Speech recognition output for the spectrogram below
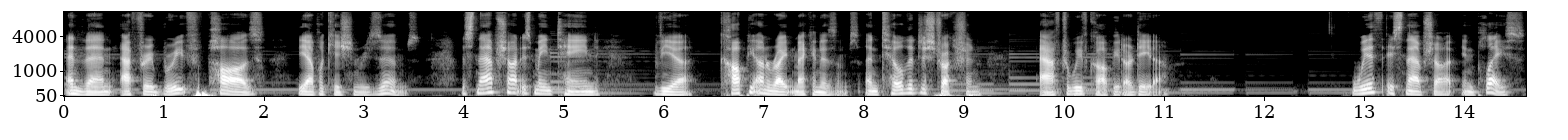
and then, after a brief pause, the application resumes. The snapshot is maintained via copy on write mechanisms until the destruction after we've copied our data. With a snapshot in place,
